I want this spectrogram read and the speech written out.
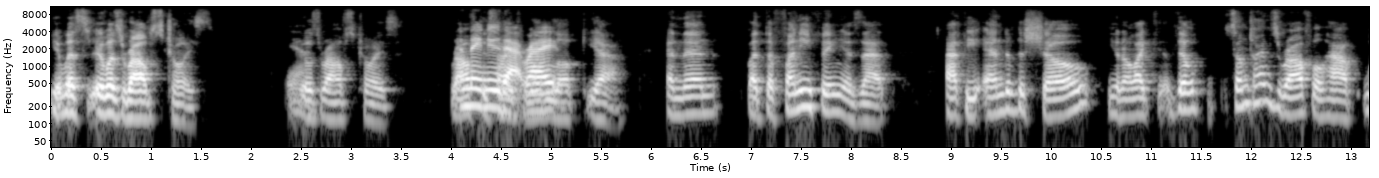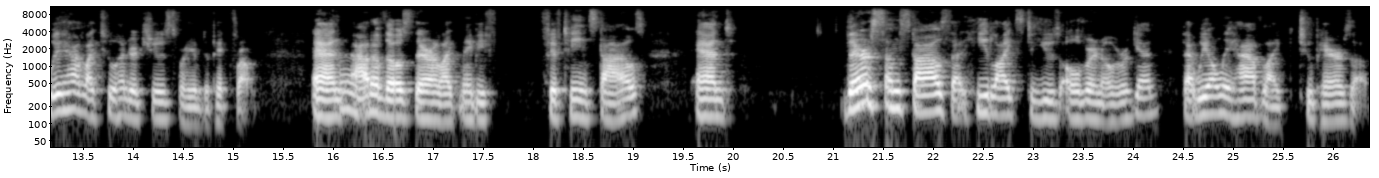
It was it was Ralph's choice. Yeah. It was Ralph's choice. Ralph and they knew that, right? Look, yeah. And then, but the funny thing is that at the end of the show, you know, like they'll sometimes Ralph will have we have like 200 shoes for him to pick from. And mm. out of those there are like maybe 15 styles and there are some styles that he likes to use over and over again that we only have like two pairs of.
